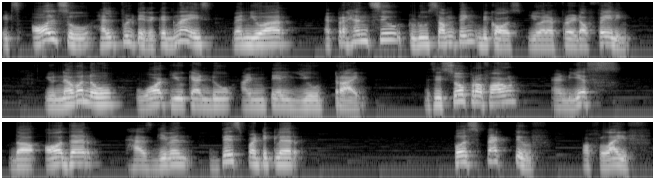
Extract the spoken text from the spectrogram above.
It's also helpful to recognize when you are apprehensive to do something because you are afraid of failing. You never know what you can do until you try. This is so profound, and yes, the author has given this particular perspective of life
